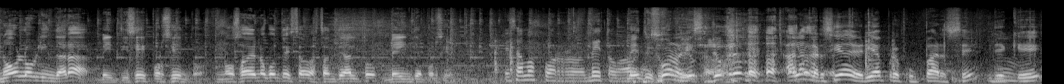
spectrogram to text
No lo blindará, 26%. No sabe, no contesta, bastante alto, 20%. Empezamos por Beto. ahora. Beto y su Bueno, yo, yo creo que Alan García debería preocuparse de que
